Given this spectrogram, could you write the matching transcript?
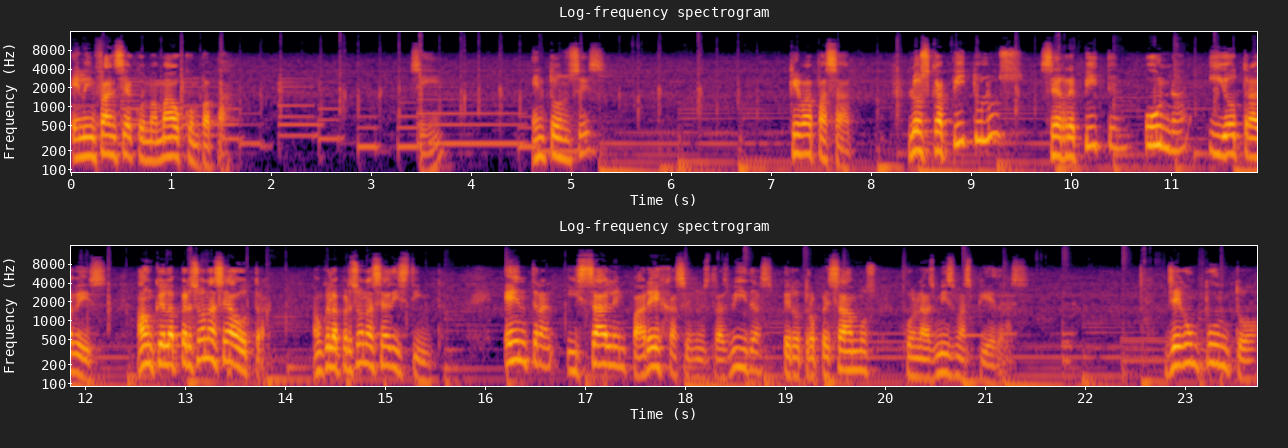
en la infancia con mamá o con papá. ¿Sí? Entonces, ¿qué va a pasar? Los capítulos se repiten una y otra vez, aunque la persona sea otra, aunque la persona sea distinta. Entran y salen parejas en nuestras vidas, pero tropezamos con las mismas piedras. Llega un punto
